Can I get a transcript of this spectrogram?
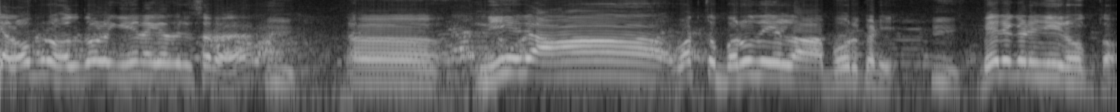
ಕೆಲವೊಬ್ರು ಹೊಲದೊಳಗೆ ಏನಾಗ್ಯದ್ರಿ ಸರ್? ನೀರು ಆ ಒತ್ತು ಬರುವುದೇ ಇಲ್ಲ ಬೋರ್ ಕಡೆ. ಬೇರೆ ಕಡೆ ನೀರು ಹೋಗ್ತಾವ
